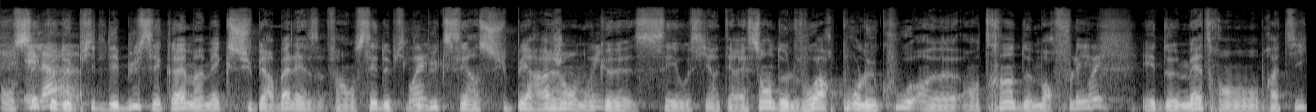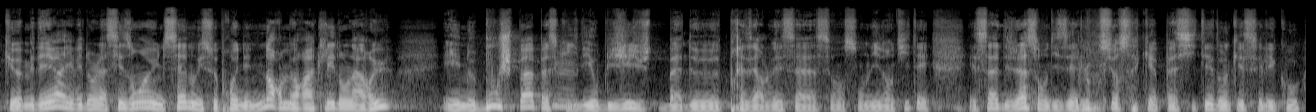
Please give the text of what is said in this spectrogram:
On sait là, que depuis le début, c'est quand même un mec super balèze. Enfin, on sait depuis le Ouais. début que c'est un super agent. Donc, Oui. euh, c'est aussi intéressant de le voir pour le coup euh, en train de morfler Oui. et de mettre en, en pratique. Mais d'ailleurs, il y avait dans la saison 1 une scène où il se prend une énorme raclée dans la rue et il ne bouge pas Mm. parce qu'il est obligé juste, bah, de préserver sa, son, son identité. Et ça, déjà, ça en disait long sur sa capacité d'encaisser les coups.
